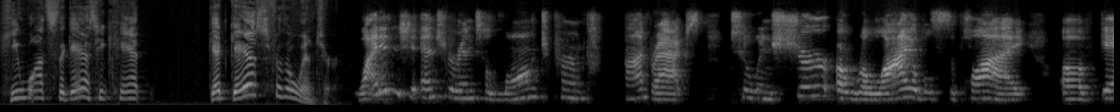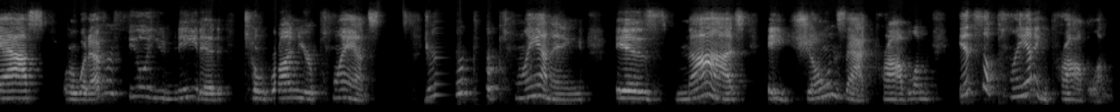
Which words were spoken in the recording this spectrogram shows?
He wants the gas. He can't get gas for the winter. Why didn't you enter into long term contracts to ensure a reliable supply of gas or whatever fuel you needed to run your plants. Your planning is not a Jones Act problem, it's a planning problem.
